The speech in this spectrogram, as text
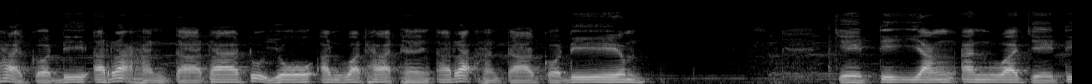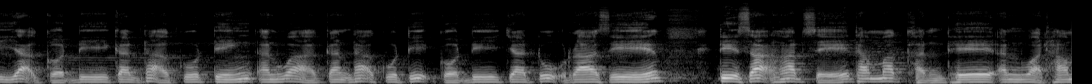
ธาตุก็ดี อรหันตาธาตุโย อันว่าธาตุแห่งอรหันตาก็ดีเจติยังอันว่าเจติยะก็ดี กันทากุติง อันว่ากันทากุติก็ดีจตุราศี ที่สหัสเสธรรมขันเท อันว่าธรรม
